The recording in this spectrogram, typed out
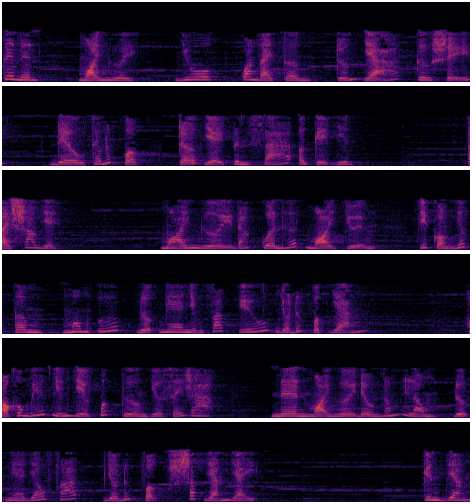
Thế nên, mọi người, vua, quan đại thần, trưởng giả, cư sĩ đều theo Đức Phật trở về tinh xá ở Kỳ Viên. Tại sao vậy? Mọi người đã quên hết mọi chuyện, chỉ còn nhất tâm mong ước được nghe những pháp yếu do Đức Phật giảng. Họ không biết những việc bất thường vừa xảy ra, nên mọi người đều nóng lòng được nghe giáo pháp do Đức Phật sắp giảng dạy. Kinh văn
